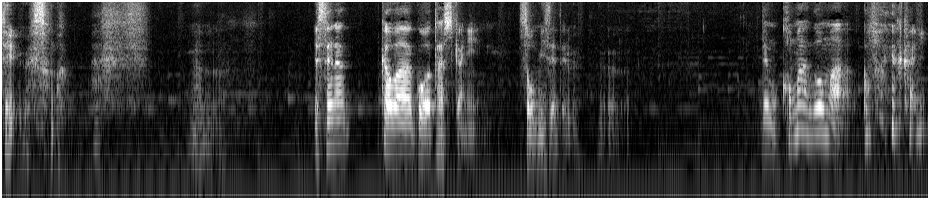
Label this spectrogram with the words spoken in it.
ていう その、うん、背中はこう確かにそう見せてる、うん。でも細々細やかに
